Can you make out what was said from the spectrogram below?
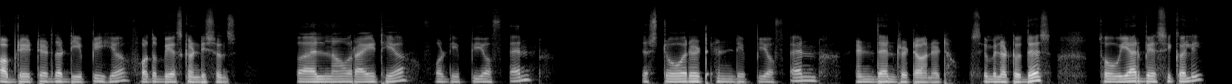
updated the dp here for the base conditions. So i'll now write here for dp of n just store it in dp of n and then return it. Similar to this. So we are basically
